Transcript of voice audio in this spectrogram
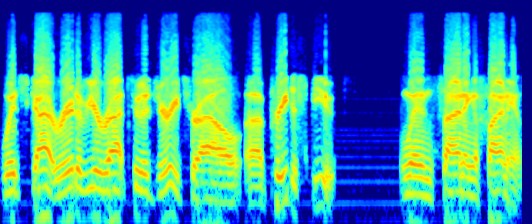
which got rid of your right to a jury trial uh, pre-dispute when signing a finance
